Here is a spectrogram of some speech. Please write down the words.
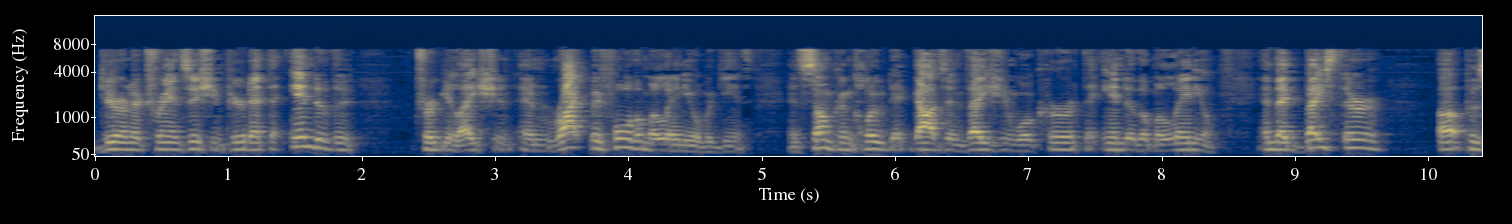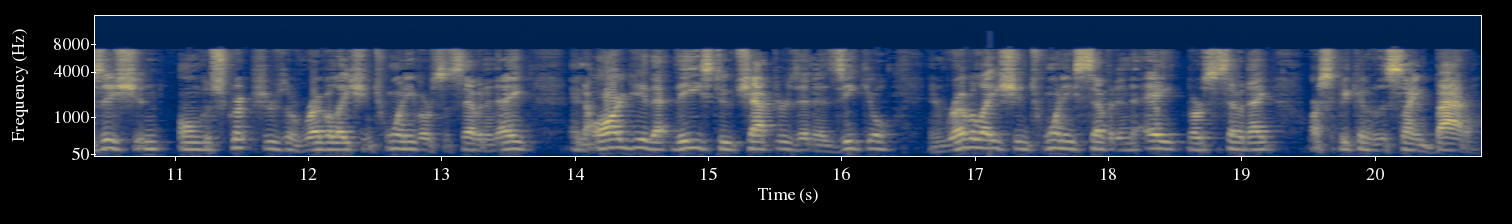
during a transition period at the end of the tribulation and right before the millennial begins. And some conclude that Gog's invasion will occur at the end of the millennial. And they base their uh, position on the scriptures of Revelation 20, verses 7 and 8, and argue that these two chapters in Ezekiel and Revelation 27 and 8, verses 7 and 8, are speaking of the same battle.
